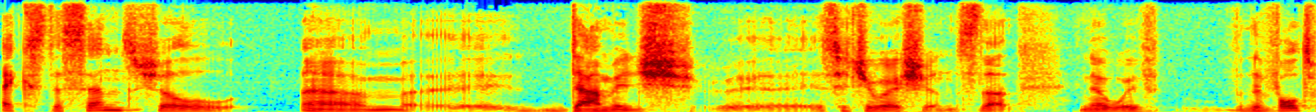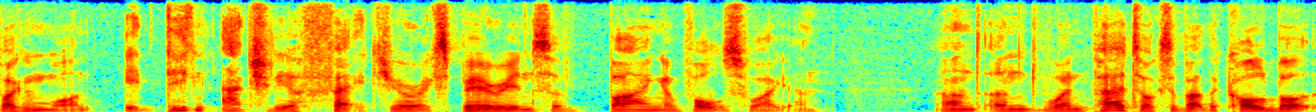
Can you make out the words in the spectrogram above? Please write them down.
existential um, damage uh, situations that you know with the Volkswagen one, it didn't actually affect your experience of buying a Volkswagen, and and when Per talks about the cobalt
